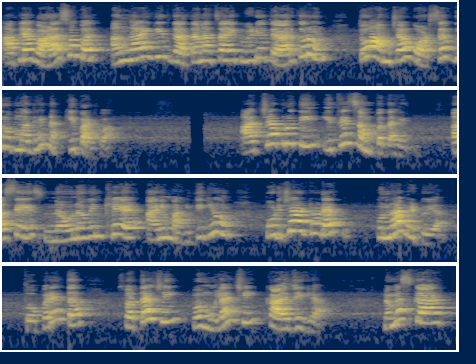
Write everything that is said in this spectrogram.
आपल्या बाळासोबत अंगाई गीत गातानाचा एक व्हिडिओ तयार करून तो आमच्या व्हॉट्सअप ग्रुपमध्ये नक्की पाठवा. आजच्या कृती इथेच संपत आहेत असेच नवनवीन खेळ आणि माहिती घेऊन पुढच्या आठवड्यात पुन्हा भेटूया. तोपर्यंत स्वतःची व मुलांची काळजी घ्या. नमस्कार.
